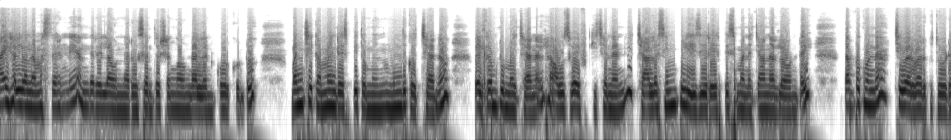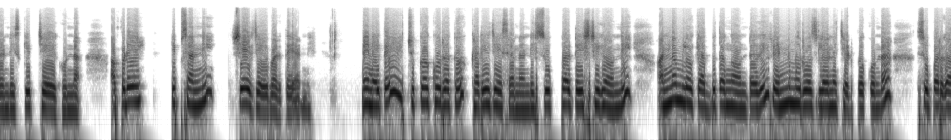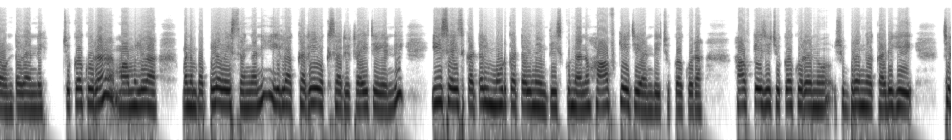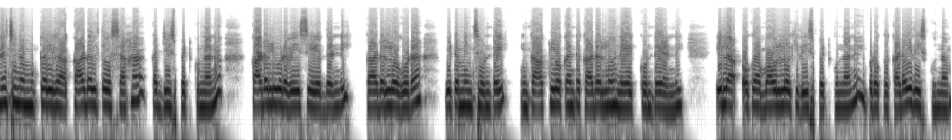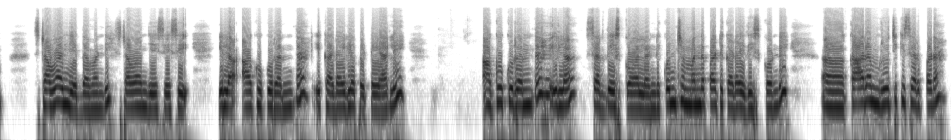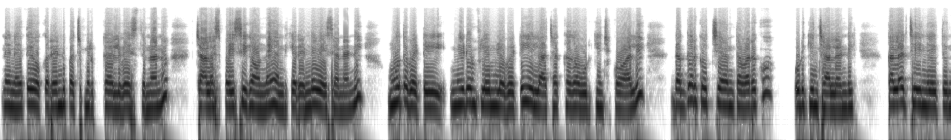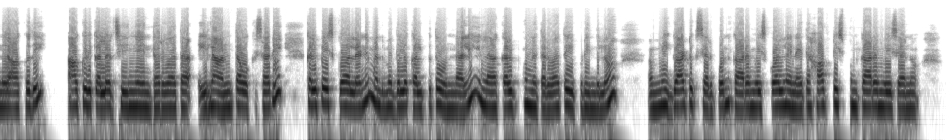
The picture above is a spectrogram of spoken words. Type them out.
Hi hello నమస్తే అండి. అందరు ఎలా ఉన్నారు? సంతోషంగా ఉండాలని కోరుకుంటూ మంచి కమెంట్ రెసిపీతో ముందుకు వచ్చాను welcome to my channel house wife kitchen అండి. చాలా సింపుల్ ఈజీ రెసిపీస్ మన ఛానల్లో ఉంటాయి. తప్పకుండా చివరి వరకు చూడండి స్కిప్ చేయకుండా. అప్పుడే టిప్స్ అన్ని షేర్ చేయబడతాయండి. నేనైతే చుక్క కూరతో కర్రీ చేశానండి. సూపర్ టేస్టీగా ఉంది. అన్నంలోకి అద్భుతంగా ఉంటుంది. రెండు మూడు రోజులైనా చెడిపోకుండా సూపర్గా ఉంటుందండి. చుక్క కూర మామూలుగా మనం పప్పులో వేస్తాం కానీ ఇలా కర్రీ ఒకసారి ట్రై చేయండి. ఈ సైజు కట్టలు మూడు కట్టలు నేను తీసుకున్నాను. హాఫ్ కేజీ అండి చుక్క కూర. హాఫ్ కేజీ చుక్క కూరను శుభ్రంగా కడిగి చిన్న చిన్న ముక్కలుగా కాడలతో సహా కట్ చేసి పెట్టుకున్నాను. కాడలు కూడా వేసేయద్దండి. కాడల్లో కూడా విటమిన్స్ ఉంటాయి. ఇంకా ఆకులో కంటే కాడల్లోనే ఎక్కువ ఉంటాయండి. ఇలా ఒక బౌల్లోకి తీసి పెట్టుకున్నాను. ఇప్పుడు ఒక కడాయి తీసుకుందాం. స్టవ్ ఆన్ చేద్దామండి. స్టవ్ ఆన్ చేసేసి ఇలా ఆకుకూర అంతా ఈ కడాయిలో పెట్టేయాలి. ఆకుకూర అంతా ఇలా సర్దేసుకోవాలండి. కొంచెం మందపాటి కడాయి తీసుకోండి. కారం రుచికి సరిపడా నేనైతే ఒక రెండు పచ్చిమిరపకాయలు వేస్తున్నాను. చాలా స్పైసీగా ఉన్నాయి. అందుకే రెండే వేసానండి మూత పెట్టి మీడియం ఫ్లేమ్లో పెట్టి ఇలా చక్కగా ఉడికించుకోవాలి. దగ్గరకు వచ్చేంత వరకు ఉడికించాలండి. కలర్ చేంజ్ అవుతుంది ఆకుది. ఆకుది కలర్ చేంజ్ అయిన తర్వాత ఇలా అంతా ఒకసారి కలిపేసుకోవాలండి మధ్య మధ్యలో కలుపుతూ ఉండాలి. ఇలా కలుపుకున్న తర్వాత ఇప్పుడు ఇందులో మీ ఘాటుకు సరిపోని కారం వేసుకోవాలి. నేనైతే హాఫ్ టీ స్పూన్ కారం వేసాను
